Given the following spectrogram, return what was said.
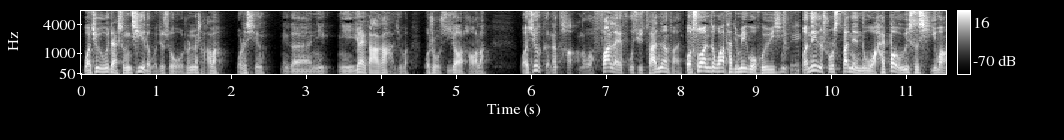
我就有点生气了，我就说，我说那啥吧，我说行，那个你你愿意干啥干啥去吧，我说我睡觉了，好了。我就搁那躺着，我翻来覆去，辗转反。我说完这话，他就没给我回微信。我那个时候三点多，我还抱有一丝希望，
